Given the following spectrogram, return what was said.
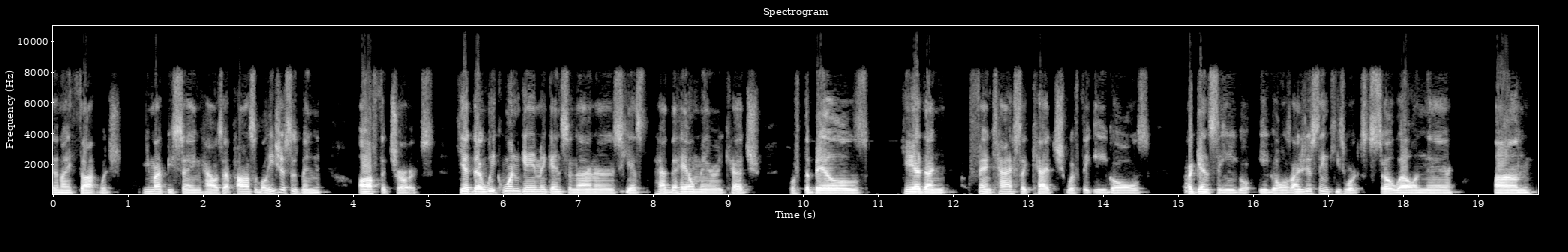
than I thought, which you might be saying, how is that possible? He just has been off the charts. He had the Week One game against the Niners. He has had the hail mary catch with the Bills. He had that fantastic catch with the Eagles against the Eagle, Eagles. I just think he's worked so well in there. Um,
